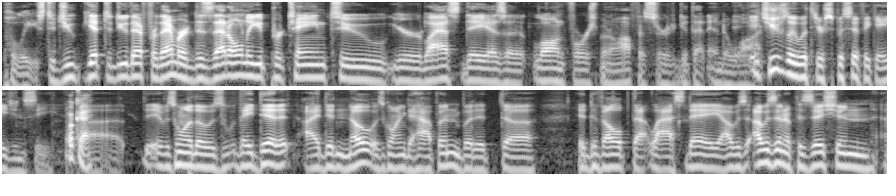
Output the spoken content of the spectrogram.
police, did you get to do that for them, or does that only pertain to your last day as a law enforcement officer to get that end of watch? It's usually with your specific agency. Okay. Uh, it was one of those. They did it. I didn't know it was going to happen, but it uh, it developed that last day. I was I was in a position uh,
